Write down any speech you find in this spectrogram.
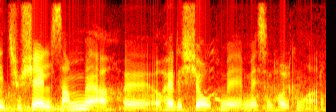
et socialt samvær øh, og have det sjovt med, med sine holdkammerater.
